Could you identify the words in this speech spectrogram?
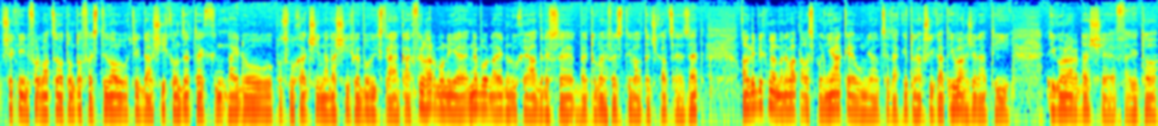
Všechny informace o tomto festivalu, o těch dalších koncertech najdou posluchači na našich webových stránkách Filharmonie nebo na jednoduché adrese beethovenfestival.cz. Ale kdybych měl jmenovat alespoň nějaké umělce, tak je to například Ivan Ženatý, Igor Ardašev, je to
